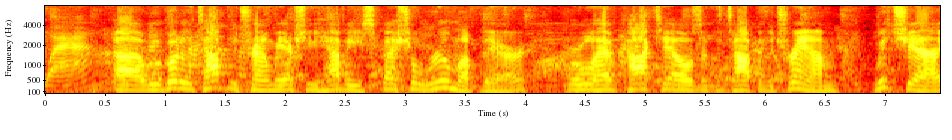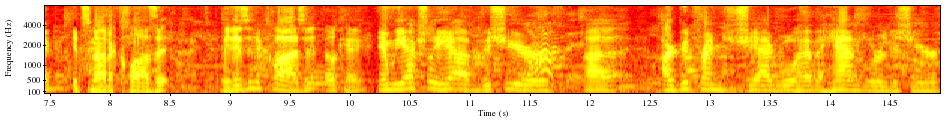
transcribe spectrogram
Wow. Uh, we'll go to the top of the tram. We actually have a special room up there where we'll have cocktails at the top of the tram with Shag. It's not a closet. It isn't a closet. Okay. And we actually have this year, uh, our good friend Shag will have a handler this year,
